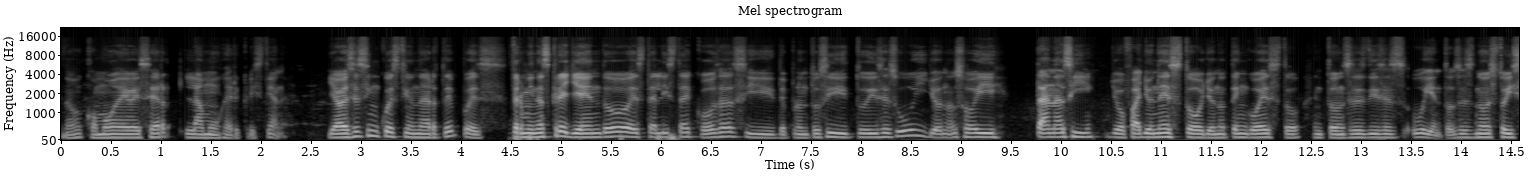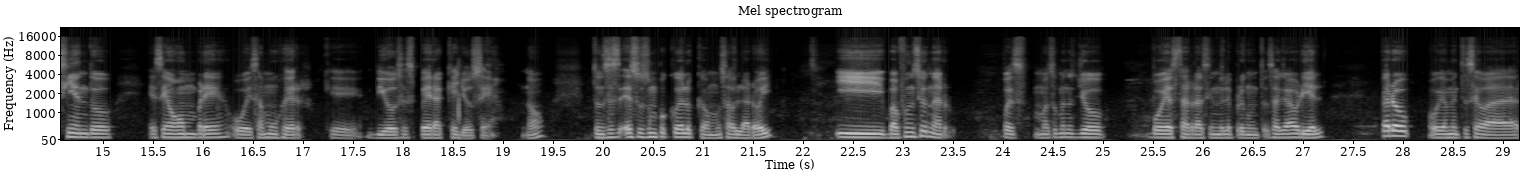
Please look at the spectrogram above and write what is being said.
¿no? Cómo debe ser la mujer cristiana. Y a veces sin cuestionarte, pues terminas creyendo esta lista de cosas y de pronto si tú dices, uy, yo no soy tan así, yo fallo en esto, yo no tengo esto, entonces dices, uy, entonces no estoy siendo ese hombre o esa mujer que Dios espera que yo sea, ¿no? Entonces, eso es un poco de lo que vamos a hablar hoy. Y va a funcionar, pues más o menos yo voy a estar haciéndole preguntas a Gabriel, pero obviamente se va a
